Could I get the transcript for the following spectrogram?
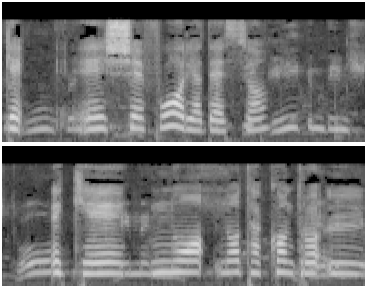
che esce fuori adesso e che nuota contro il,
